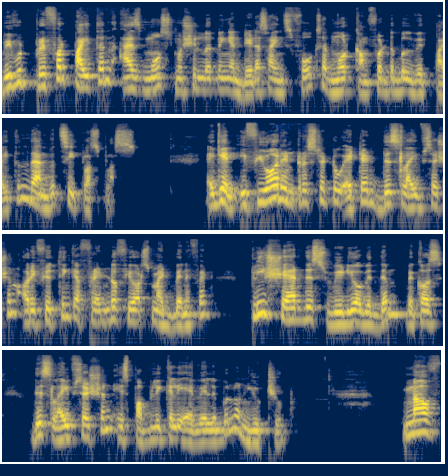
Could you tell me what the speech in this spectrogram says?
We would prefer Python as most machine learning and data science folks are more comfortable with Python than with C++. Again, if you are interested to attend this live session or if you think a friend of yours might benefit, please share this video with them because this live session is publicly available on YouTube. Now,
